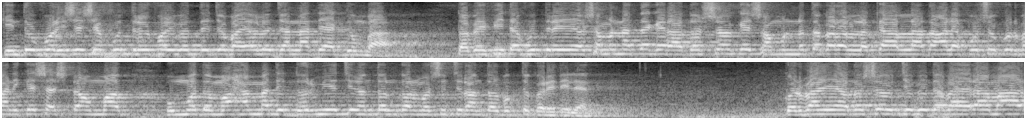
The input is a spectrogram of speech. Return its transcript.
কিন্তু পরিশেষে পুত্রের পরিবর্তে জবাই হলো জান্নাতে এক দুম্বা। তবে পিতা অসামান্য ত্যাগের আদর্শকে সমুন্নত করার লক্ষ্যে আল্লাহ তাআলা পশু কুরবানিকে শ্রেষ্ঠ উম্মত উম্মত মোহাম্মদের ধর্মীয় চিরন্তন কর্মসূচির অন্তর্ভুক্ত করে দিলেন। কোরবানির আদর্শ উজ্জীবিত ভাইয়েরা আমার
